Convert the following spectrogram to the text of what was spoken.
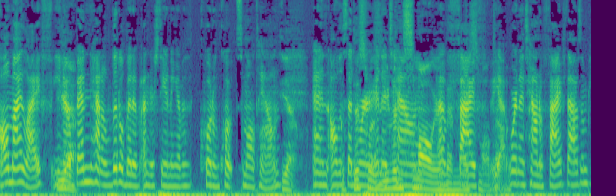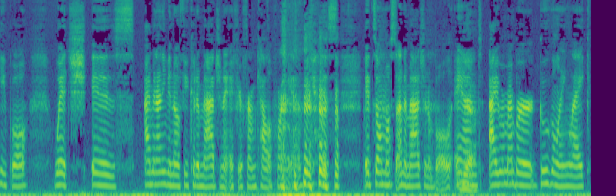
all my life. You know, Yeah. Ben had a little bit of understanding of a quote unquote small town. Yeah, And all of a sudden we're in a town of five. town. Yeah, we're in a town of five thousand people, which is I mean I don't even know if you could imagine it if you're from California because it's almost unimaginable. And Yeah. I remember googling like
